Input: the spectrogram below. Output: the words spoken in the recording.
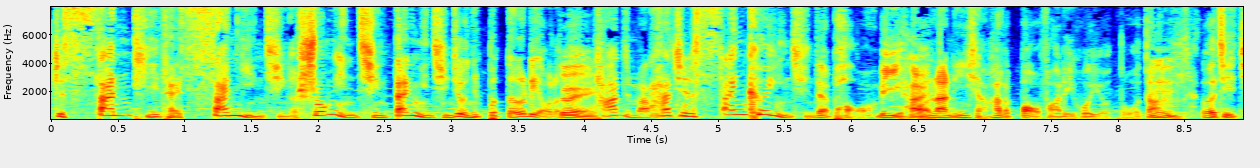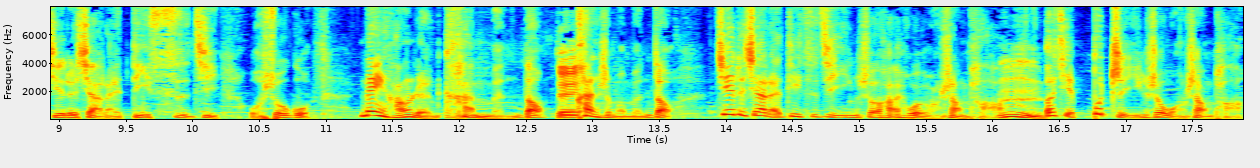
这三题材三引擎啊，双引擎、单引擎就已经不得了了。对，它怎么？它现在三颗引擎在跑啊，厉害。那你想它的爆发力会有多大？嗯，而且接着下来第四季，我说过，内行人看门道，对，看什么门道？接着下来第四季营收还会往上爬，嗯，而且不止营收往上爬。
